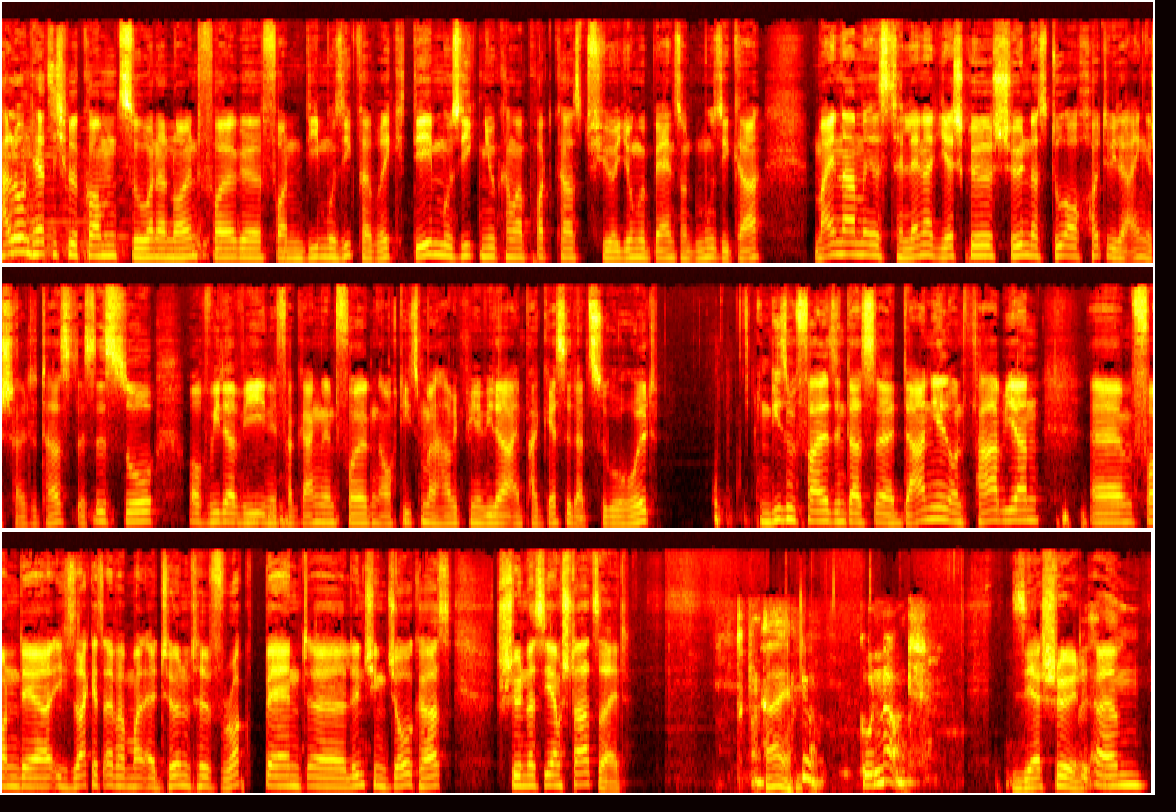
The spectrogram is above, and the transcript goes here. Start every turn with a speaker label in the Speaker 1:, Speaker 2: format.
Speaker 1: Hallo und herzlich willkommen zu einer neuen Folge von Die Musikfabrik, dem Musik-Newcomer-Podcast für junge Bands und Musiker. Mein Name ist Lennart Jeschke. Schön, dass du auch heute wieder eingeschaltet hast. Es ist so auch wieder wie in den vergangenen Folgen. Auch diesmal habe ich mir wieder ein paar Gäste dazu geholt. In diesem Fall sind das äh, Daniel und Fabian äh, von der, ich sage jetzt einfach mal Alternative Rock Band äh, Lynching Jokers. Schön, dass ihr am Start seid.
Speaker 2: Hi. Ja, guten Abend.
Speaker 1: Sehr schön. Ähm,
